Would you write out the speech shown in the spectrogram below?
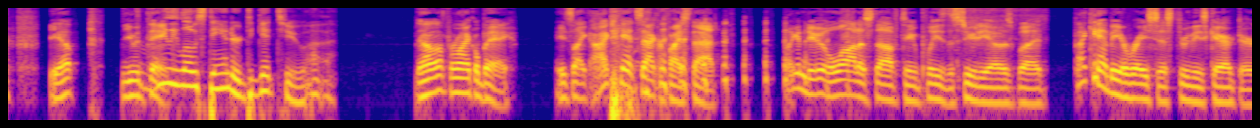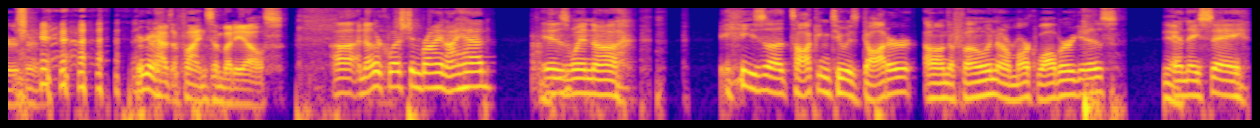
Yep. You would think. really low standard to get to. Uh, No, not for Michael Bay. He's like, I can't sacrifice that. I can do a lot of stuff to please the studios, but I can't be a racist through these characters, then you're gonna have to find somebody else. Uh, another question, Brian, I had is when uh, he's uh, talking to his daughter on the phone, or Mark Wahlberg is, Yeah. and they say,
